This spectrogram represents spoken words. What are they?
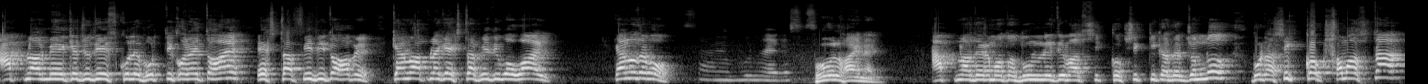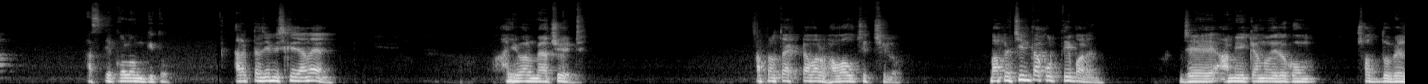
আপনার মেয়েকে যদি স্কুলে ভর্তি করাইতে হয় এক্সট্রা ফি দিতে হবে। কেন আপনাকে এক্সট্রা ফি দিব? ওয়াই কেন দেব? ভুল হয়ে গেছে ভুল হয় নাই। আপনাদের মতো দুর্নীতিবাদ শিক্ষক শিক্ষিকাদের জন্য গোটা শিক্ষক সমাজটা আজকে কলঙ্কিত। আরেকটা জিনিস কি জানেন? ইউ আর ম্যাচুয়েড আপনার তো একটা বার ভাবা উচিত ছিল। বা আপনি চিন্তা করতেই পারেন যে আমি কেন এরকম ছদ্মবেশ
